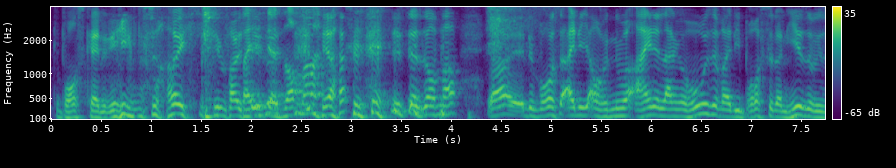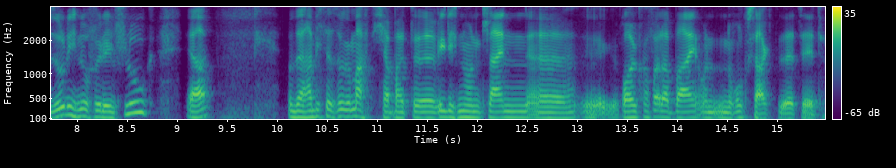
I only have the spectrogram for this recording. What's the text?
du brauchst kein Regenzeug. weil ist ja Sommer. Ja, ist der Sommer. Ja, du brauchst eigentlich auch nur eine lange Hose, weil die brauchst du dann hier sowieso nicht nur für den Flug. Ja. Und dann habe ich das so gemacht. Ich habe halt äh, wirklich nur einen kleinen äh, Rollkoffer dabei und einen Rucksack. That's it.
